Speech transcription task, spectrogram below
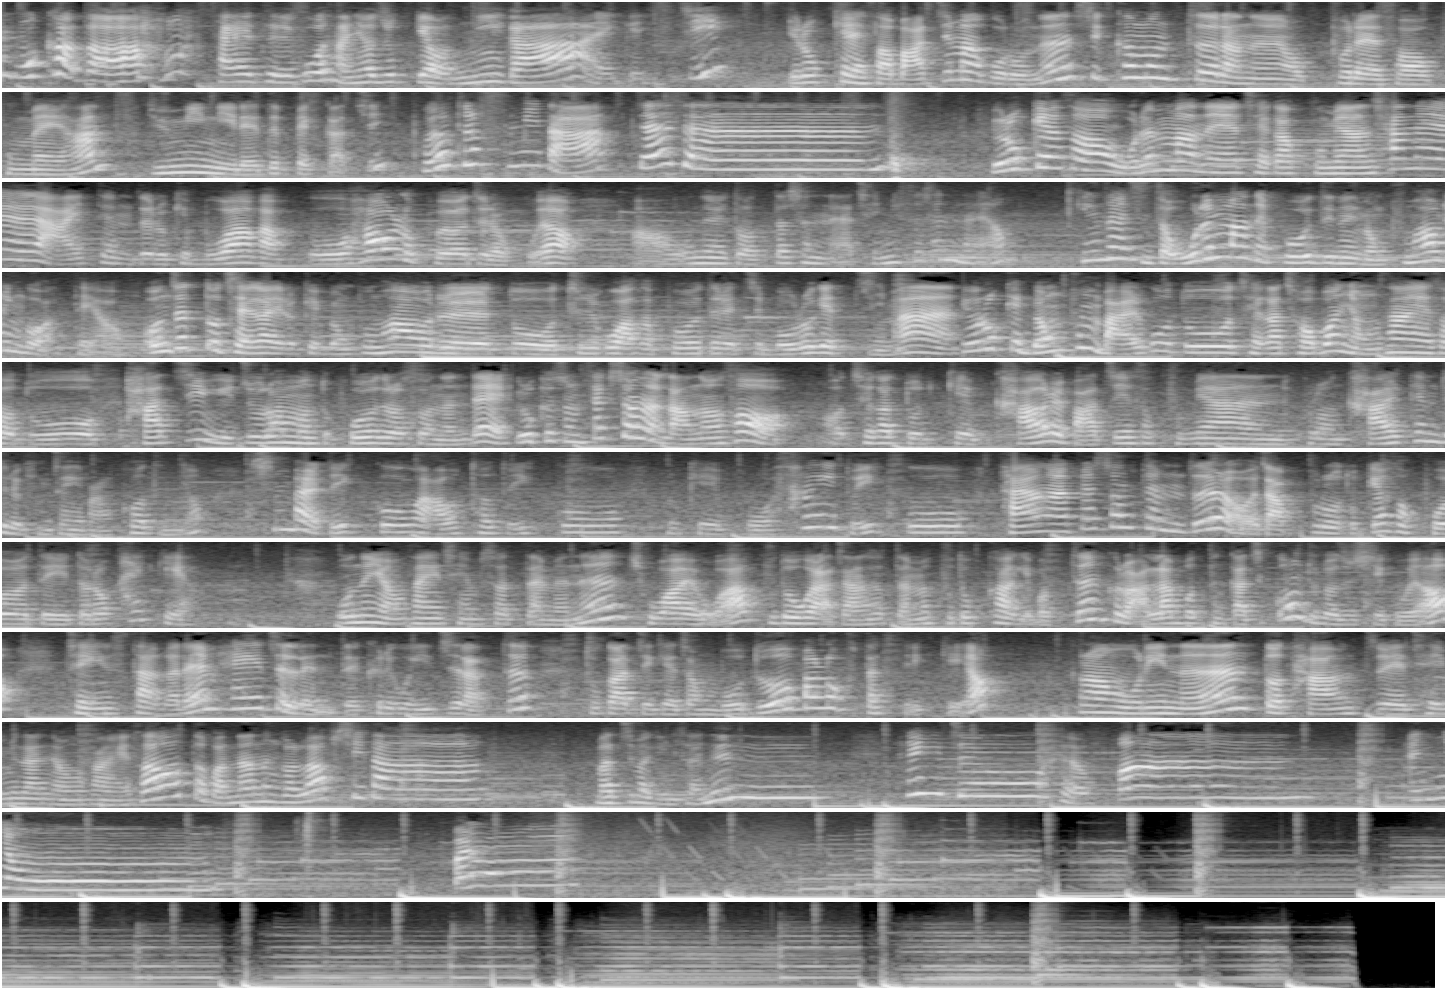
행복하다. 잘 들고 다녀줄게, 언니가. 알겠지? 이렇게 해서 마지막으로는 시크몬트라는 어플에서 구매한 뉴미니 레드백까지 보여드렸습니다. 짜잔! 이렇게 해서 오랜만에 제가 구매한 샤넬 아이템들 이렇게 모아갖고 하울로 보여드렸고요. 아, 오늘도 어떠셨나요? 재밌으셨나요? 굉장히 진짜 오랜만에 보여드리는 명품 하울인 것 같아요. 언제 또 제가 이렇게 명품 하울을 또 들고 와서 보여드릴지 모르겠지만 이렇게 명품 말고도 제가 저번 영상에서도 바지 위주로 한번 또 보여드렸었는데 이렇게 좀 섹션을 나눠서 어, 제가 또 이렇게 가을을 맞이해서 구매한 그런 가을템들이 굉장히 많거든요. 신발도 있고 아우터도 있고 이렇게 뭐 상의도 있고 다양한 패션템들 어, 이제 앞으로도 계속 보여드리도록 할게요. 오늘 영상이 재밌었다면 좋아요와 구독을 아직 안 하셨다면 구독하기 버튼 그리고 알람 버튼까지 꼭 눌러주시고요. 제 인스타그램 헤이즐랜드 그리고 이질아트 두 가지 계정 모두 팔로우 부탁드릴게요. 그럼 우리는 또 다음 주에 재미난 영상에서 또 만나는 걸로 합시다. 마지막 인사는 헤이즐 have fun 안녕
